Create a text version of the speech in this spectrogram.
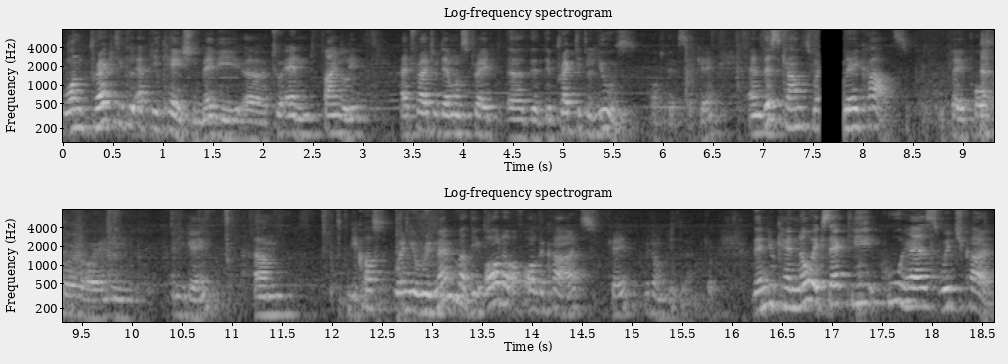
one practical application. Maybe uh, to end finally, I try to demonstrate uh, the, the practical use of this. Okay. And this comes when you play cards. You play poker or any any game. Um, because when you remember the order of all the cards, okay, we don't need that, then you can know exactly who has which card,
